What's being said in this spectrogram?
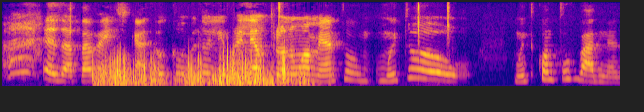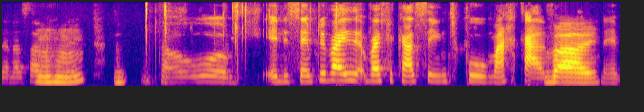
Exatamente, cara. O Clube do Livro, ele entrou num momento muito muito conturbado, né, da nossa vida. Uhum. Então, ele sempre vai, vai ficar assim, tipo, marcado, Vai. né?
